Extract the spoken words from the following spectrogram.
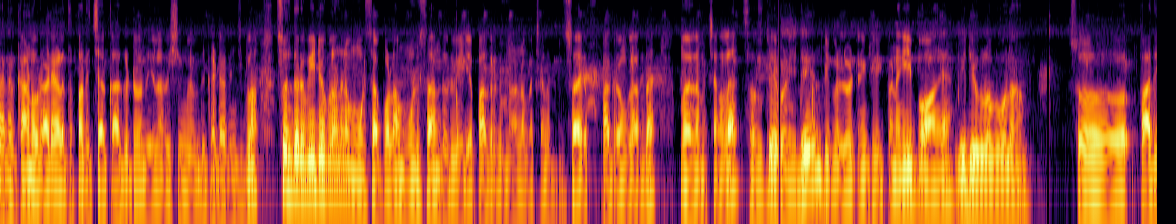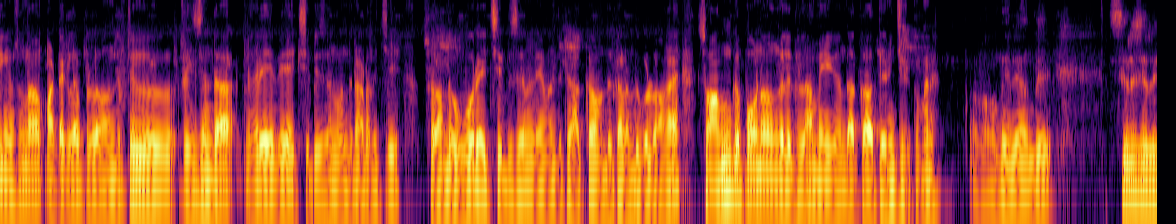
தனக்கான ஒரு அடையாளத்தை பதிச்சு அக்கா கிட்ட வந்து எல்லா விஷயங்களும் வந்து கேட்டு அறிஞ்சிக்கலாம் ஸோ இந்த ஒரு வீடியோக்குள்ள வந்து நம்ம முழுசாக போகலாம் முழுசாக அந்த ஒரு வீடியோ பார்க்குறதுக்கு முன்னாடி நம்ம சேனல் புதுசாக பார்க்குறவங்களா இருந்தால் முதல்ல நம்ம சேனலை சப்ஸ்கிரைப் பண்ணிவிட்டு அப்படி வெல் பட்டன் கிளிக் பண்ணுங்க. இப்போ வாங்க. வீடியோக்குள்ளே போகலாம் ஸோ பார்த்தீங்கன்னு சொன்னால் மட்டக்களப்பில் வந்துட்டு ரீசெண்டாக நிறையவே எக்ஸிபிஷன் வந்து நடந்துச்சு. ஸோ அந்த ஒவ்வொரு எக்ஸிபிஷன்லேயும் வந்துட்டு அக்கா வந்து கலந்து கொள்வாங்க. ஸோ அங்கே போனவங்களுக்குலாம் மேபி வந்து அக்கா தெரிஞ்சிருக்கும். என்ன? அப்போ வந்து சிறு சிறு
